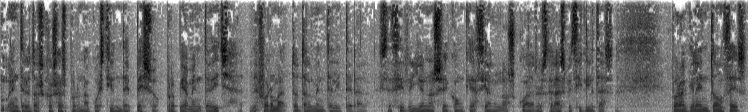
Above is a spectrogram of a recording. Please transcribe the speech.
entre otras cosas por una cuestión de peso propiamente dicha, de forma totalmente literal. Es decir, yo no sé con qué hacían los cuadros de las bicicletas por aquel entonces,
